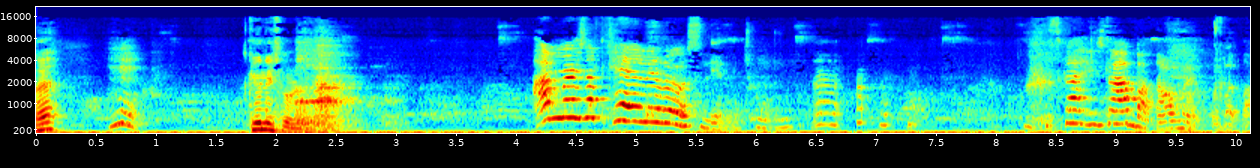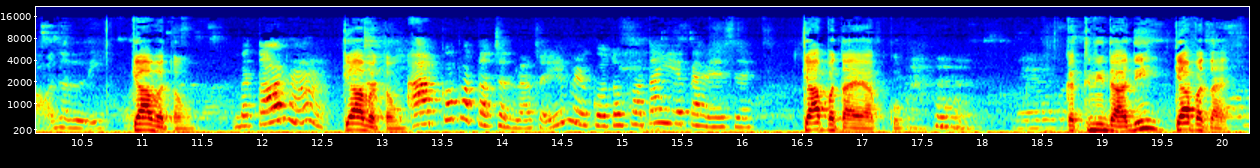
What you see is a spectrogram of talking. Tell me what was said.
है? क्यों नहीं छोड़ रहे? अब मेरे साथ खेल ले रहे इसलिए नहीं छोड़ी इसका हिसाब बताओ मेरे को बताओ जल्दी। क्या बताऊँ? बताओ ना। क्या बताऊँ? आपको पता चलना चाहिए मेरे को तो पता ही है पहले से। क्या पता है आपको? कथनी दादी क्या पता है?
